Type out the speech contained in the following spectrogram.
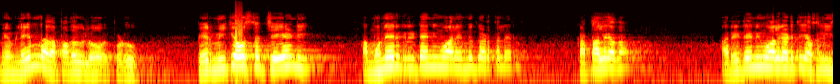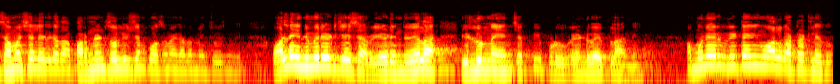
మేము లేము కదా పదవిలో ఇప్పుడు. పేరు మీకే వస్తుంది చేయండి. ఆ మున్నేరుకి రిటైనింగ్ వాళ్ళు ఎందుకు కడతలేరు? కట్టాలి కదా. ఆ రిటైనింగ్ వాళ్ళు కడితే అసలు ఈ సమస్య లేదు కదా. పర్మనెంట్ సొల్యూషన్ కోసమే కదా మేము చూసింది. వాళ్ళే ఎన్యూమిరేట్ చేశారు. ఏడెనిమిది వేల ఇళ్ళు ఉన్నాయని చెప్పి ఇప్పుడు రెండు వైపులా అని. ఆ మున్నేరుకి రిటైనింగ్ వాళ్ళు కట్టట్లేదు.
